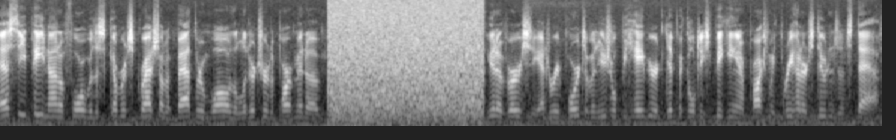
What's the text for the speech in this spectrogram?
SCP-904 was discovered scratched on a bathroom wall in the Literature Department of University after reports of unusual behavior and difficulty speaking in approximately 300 students and staff.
